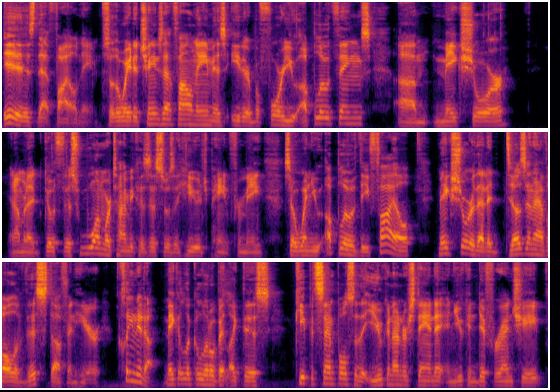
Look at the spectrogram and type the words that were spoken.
is that file name. So the way to change that file name is either before you upload things, um, make sure, and I'm going to go through this one more time because this was a huge pain for me. So when you upload the file, make sure that it doesn't have all of this stuff in here. Clean it up. Make it look a little bit like this. Keep it simple so that you can understand it and you can differentiate.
